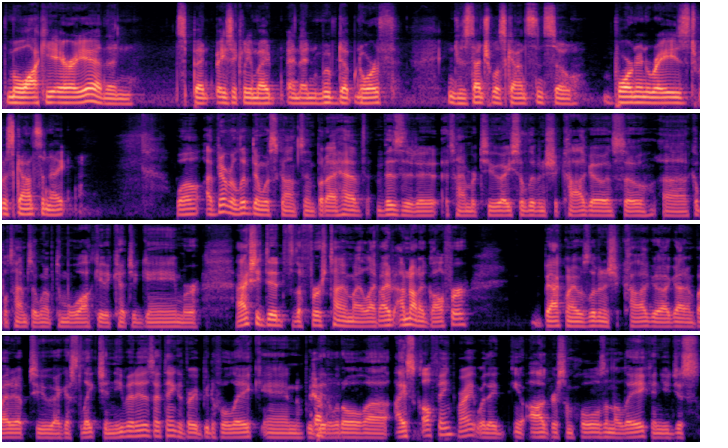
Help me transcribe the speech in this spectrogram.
the Milwaukee area, and then spent basically my and then moved up north into central Wisconsin. So born and raised Wisconsinite. Well, I've never lived in Wisconsin, but I have visited it a time or two. I used to live in Chicago, and so uh, a couple times I went up to Milwaukee to catch a game. Or I actually did for the first time in my life. I, I'm not a golfer. Back when I was living in Chicago, I got invited up to I guess Lake Geneva. It is, I think, a very beautiful lake, and we Yep. did a little uh, ice golfing, right, where they you know auger some holes in the lake, and you just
